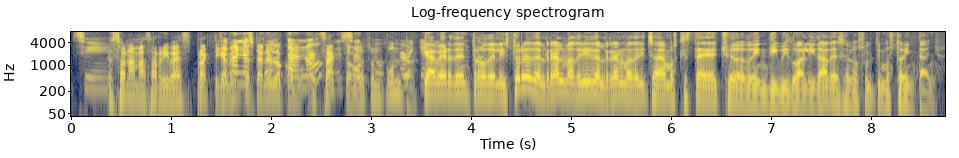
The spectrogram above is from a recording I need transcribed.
Sí. Es zona más arriba, es prácticamente bueno, es tenerlo punta, como... ¿no? Exacto, es un punta. Que a ver, dentro de la historia del Real Madrid, el Real Madrid sabemos que está hecho de individualidades en los últimos 30 años.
